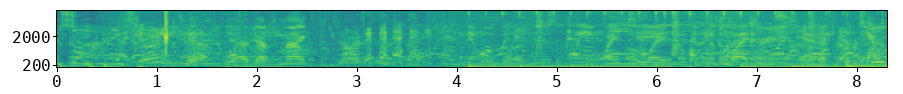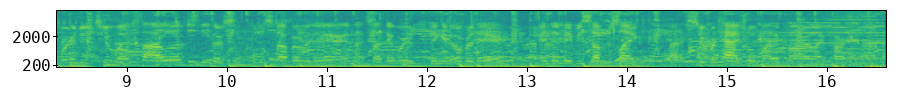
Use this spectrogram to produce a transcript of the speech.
lunch with Welch on my legs. Yeah, I got Nike, Jordan. And then we'll go just a clean white tee with the, with the white jersey. Yeah. Two, we're gonna do two lifestyle looks. There's some cool stuff over there, and that, so I think we're thinking over there, and then maybe some just like uh, super casual by the car, like parking lot.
